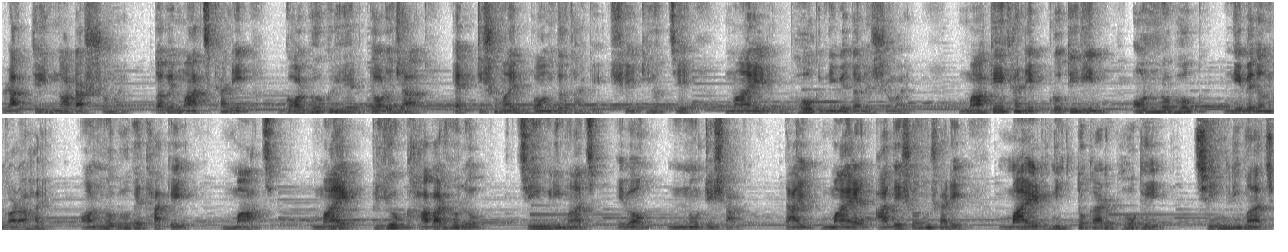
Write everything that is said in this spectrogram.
রাত্রি নটার সময়। তবে মাঝখানে গর্ভগৃহের দরজা একটি সময় বন্ধ থাকে। সেইটি হচ্ছে মায়ের ভোগ নিবেদনের সময়। মাকে এখানে প্রতিদিন অন্নভোগ নিবেদন করা হয়। অন্নভোগে থাকে মাছ। মায়ের প্রিয় খাবার হলো চিংড়ি মাছ এবং নোটে শাক। তাই মায়ের আদেশ অনুসারে মায়ের নিত্যকার ভোগে চিংড়ি মাছ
